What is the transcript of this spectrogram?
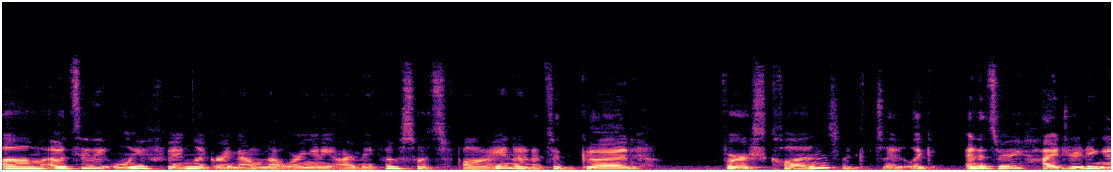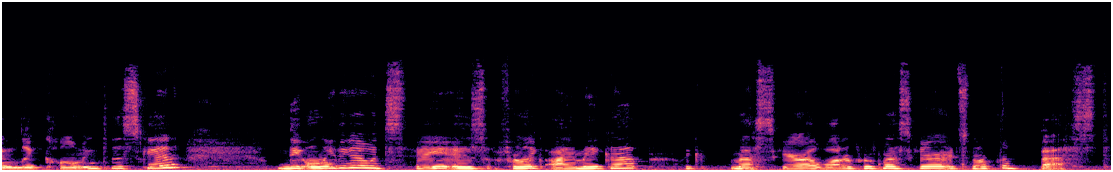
Um, I would say the only thing, like right now I'm not wearing any eye makeup, so it's fine. And it's a good first cleanse. Like, it's like, and it's very hydrating and like calming to the skin. The only thing I would say is for like eye makeup, like mascara, waterproof mascara, it's not the best.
